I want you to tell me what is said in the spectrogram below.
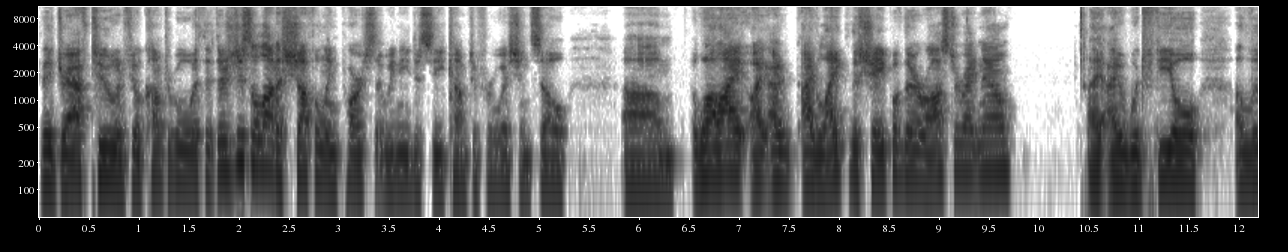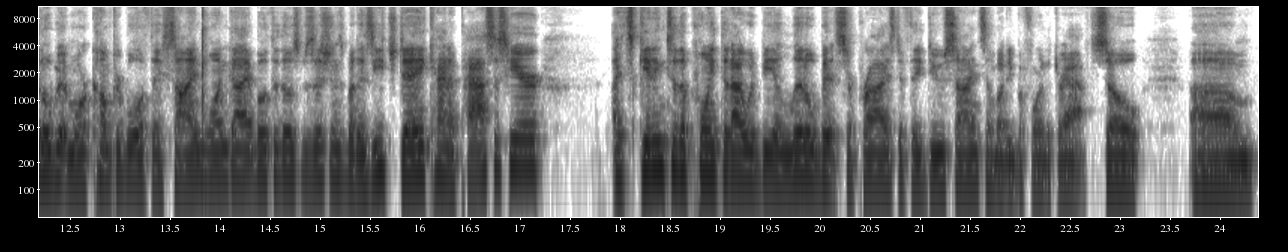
they draft two and feel comfortable with it? There's just a lot of shuffling parts that we need to see come to fruition. So um, while I, I I like the shape of their roster right now, I, I would feel a little bit more comfortable if they signed one guy at both of those positions. But as each day kind of passes here, it's getting to the point that I would be a little bit surprised if they do sign somebody before the draft. So um,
